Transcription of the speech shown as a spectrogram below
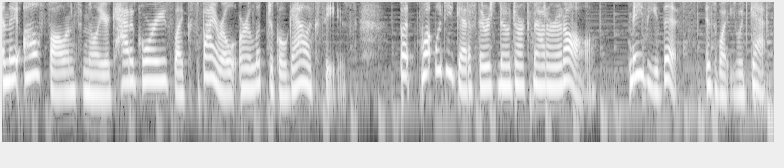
and they all fall in familiar categories like spiral or elliptical galaxies. But what would you get if there was no dark matter at all? Maybe this is what you would get.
